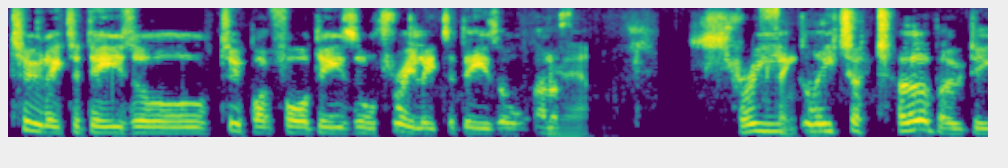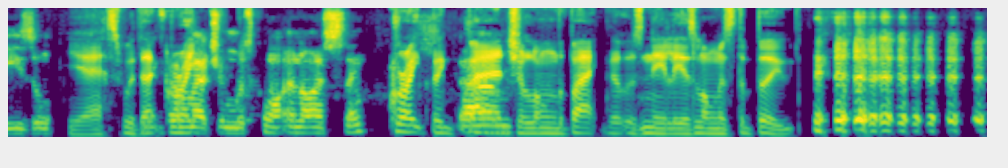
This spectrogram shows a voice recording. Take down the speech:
2 litre diesel, 2.4 diesel, 3 litre diesel, and a Yeah. 3 think- litre turbo diesel. Yes, with that Which I great imagine was quite a nice thing. great big badge along the back that was nearly as long as the boot. the,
